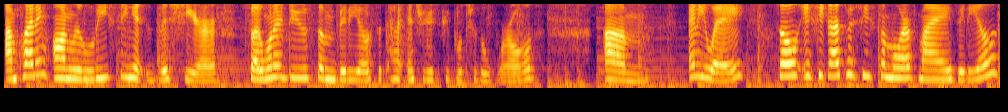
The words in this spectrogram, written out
I'm planning on releasing it this year, so I want to do some videos to kind of introduce people to the world. Um, anyway, so if you guys want to see some more of my videos,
